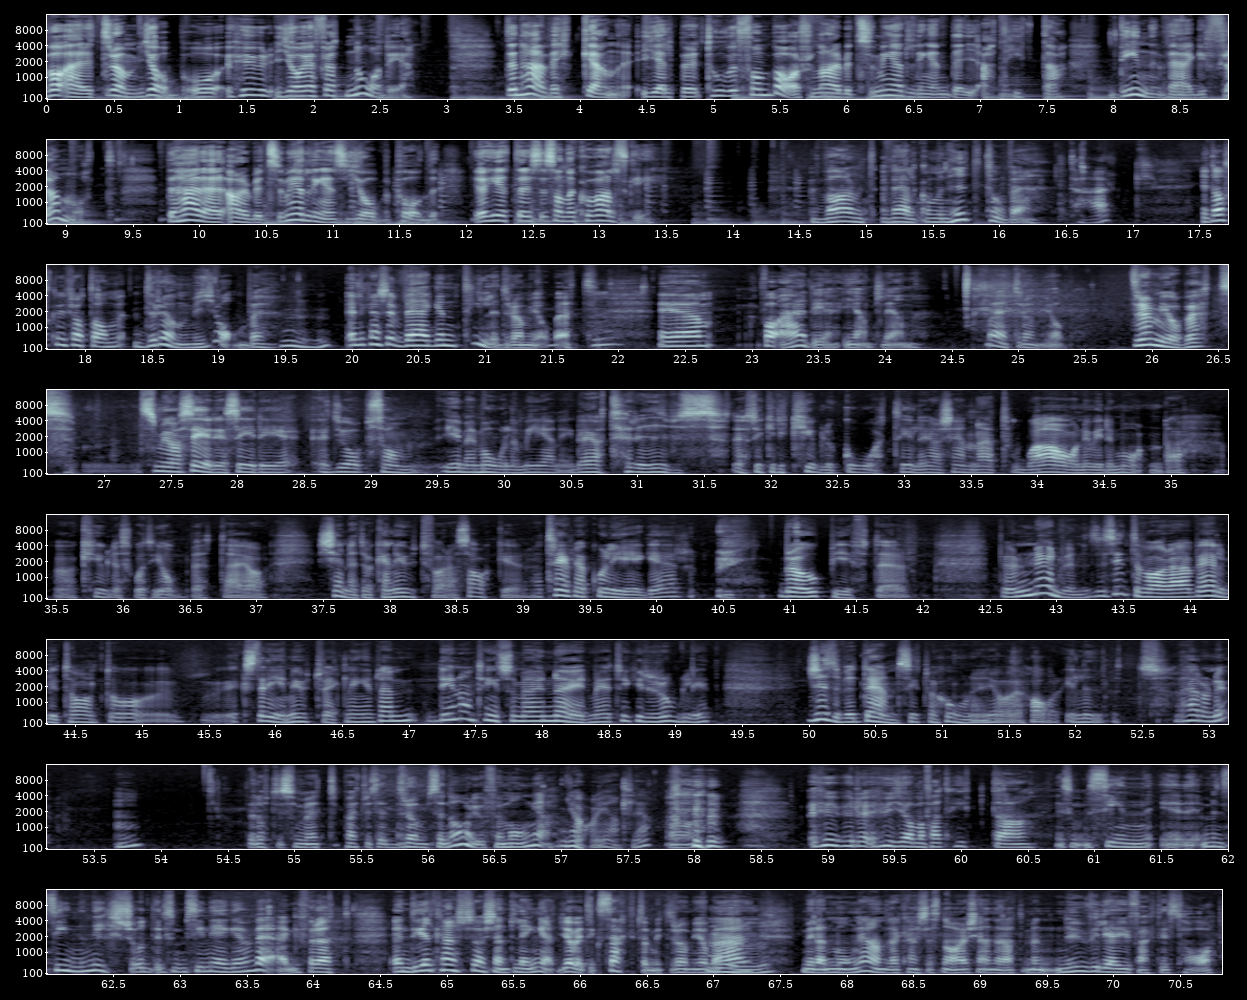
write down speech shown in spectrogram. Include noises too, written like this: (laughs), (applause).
Vad är ett drömjobb och hur gör jag för att nå det? Den här veckan hjälper Tove von Bar från Arbetsförmedlingen dig att hitta din väg framåt. Det här är Arbetsförmedlingens jobbpodd. Jag heter Susanna Kowalski. Varmt välkommen hit Tove. Tack. Idag ska vi prata om drömjobb. Mm. Eller kanske vägen till drömjobbet. Mm. Eh, vad är det egentligen? Vad är ett drömjobb? Drömjobbet, som jag ser det, så är det ett jobb som ger mig mål och mening. Där jag trivs, där jag tycker det är kul att gå till. Där jag känner att wow, nu är det måndag. Vad kul att gå till jobbet. Där jag känner att jag kan utföra saker. Jag har trevliga kollegor, (clears throat) bra uppgifter. Det behöver nödvändigtvis inte vara välbetalt och extrem utveckling. Utan det är någonting som jag är nöjd med. Jag tycker det är roligt. Givet den situationen jag har i livet här och nu. Mm. Det låter som ett, på ett ett drömscenario för många. Ja, egentligen. Ja. Hur, hur gör man för att hitta liksom, sin, men sin nisch och liksom, sin egen väg? För att en del kanske har känt länge att jag vet exakt vad mitt drömjobb mm. är. Medan många andra kanske snarare känner att men nu vill jag ju faktiskt ha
